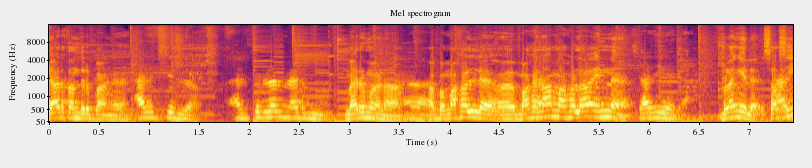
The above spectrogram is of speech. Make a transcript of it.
யார் தந்திருப்பாங்க? மருமன் மருமகனா? அப்ப மகள்ல மகனா மகளா என்ன? விளங்கல சசி?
